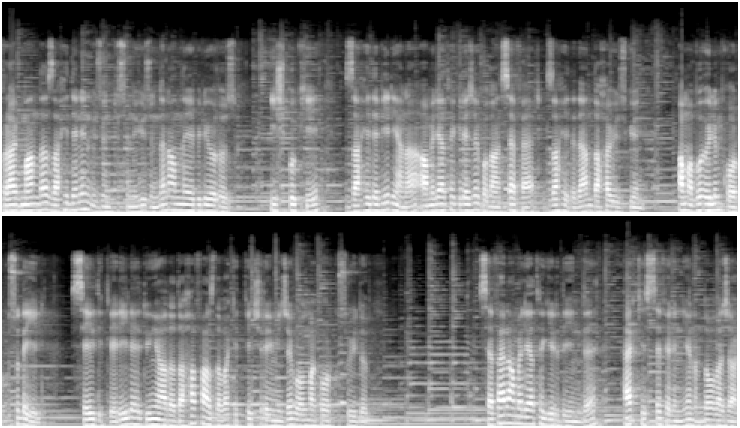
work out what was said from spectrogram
Fragmanda Zahide'nin üzüntüsünü yüzünden anlayabiliyoruz. İş bu ki Zahide bir yana ameliyata girecek olan Sefer Zahide'den daha üzgün. Ama bu ölüm korkusu değil, sevdikleriyle dünyada daha fazla vakit geçiremeyecek olma korkusuydu. Sefer ameliyata girdiğinde herkes Sefer'in yanında olacak.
